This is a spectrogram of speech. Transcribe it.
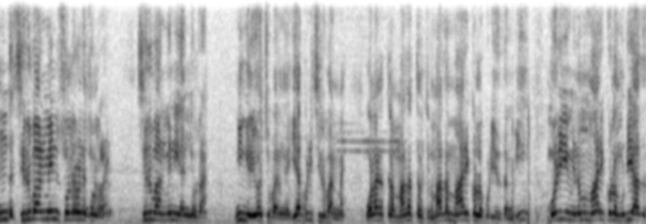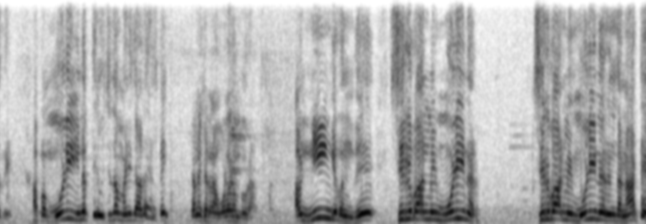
இந்த சிறுபான்மைன்னு சொல்றவன சொல்றேன்? சிறுபான்மைன்னு ஏன் சொல்றேன்? நீங்க யோசிச்சு பாருங்க எப்படி சிறுபான்மை? உலகத்துல மதத்தை வச்சு மதம் மாறிக்கொள்ளக்கூடியது தம்பி. மொழியும் இனமும் மாறிக்கொள்ள முடியாதது. அப்ப மொழி இனத்தை வச்சுதான் மனித அடையாளத்தை கணக்கிடுறான் உலகம் பூரா. அவன் நீங்க வந்து சிறுபான்மை மொழியினர். சிறுபான்மை மொழியினர் இந்த நாட்டை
